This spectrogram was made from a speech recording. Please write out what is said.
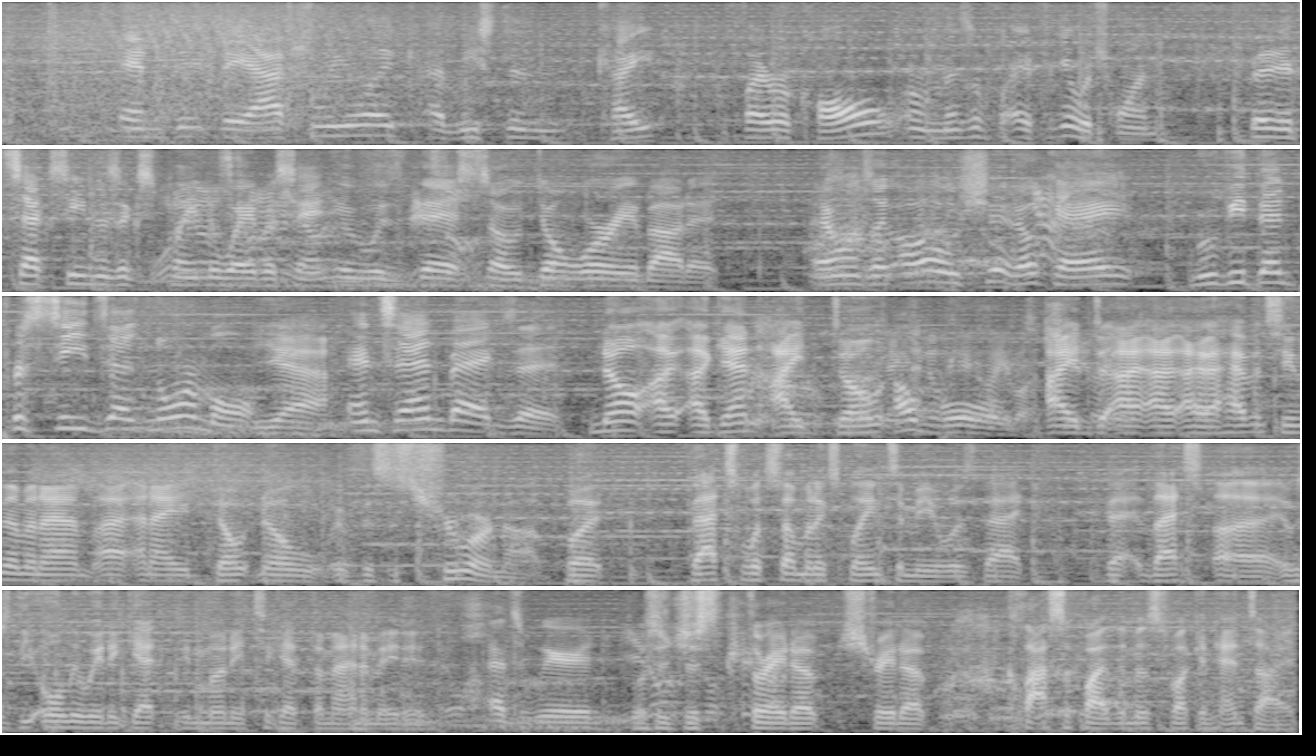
and they, they actually like at least in Kite, if I recall, or I forget which one, but its sex scene was explained away by saying it was this, so don't worry about it. Everyone's like, oh shit, okay. Movie then proceeds as normal. Yeah. And sandbags it. No, I, again, I don't. How bold. I, I, I haven't seen them, and I, and I don't know if this is true or not. But that's what someone explained to me was that, that that's uh, it was the only way to get the money to get them animated That's weird. was to just straight up, straight up classify them as fucking hentai.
